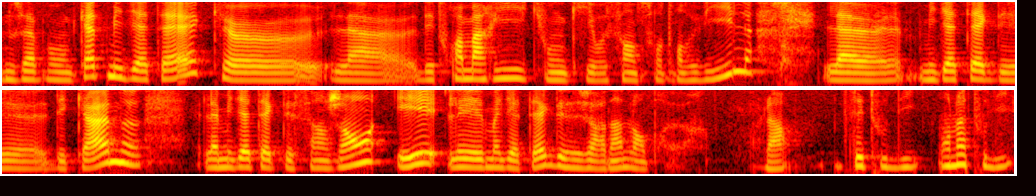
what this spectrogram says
nous avons quatre médiathèques. la, des Trois Maries qui, ont, qui au centre-ville, la médiathèque des, des Cannes, la médiathèque des Saint-Jean et les médiathèques des Jardins de l'Empereur. Voilà, c'est tout dit. On a tout dit.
